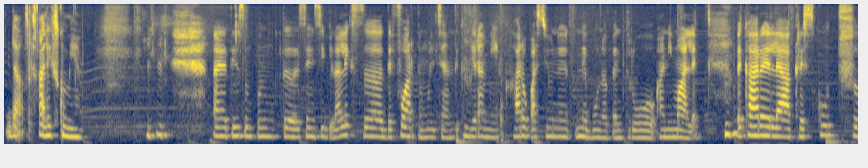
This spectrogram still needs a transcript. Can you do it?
Da. Alex, cum e? Ai atins un punct uh, sensibil. Alex, uh, de foarte mulți ani, de când era mic, are o pasiune nebună pentru animale, Mhm. pe care le-a crescut, uh,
